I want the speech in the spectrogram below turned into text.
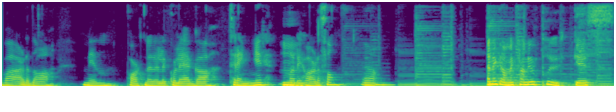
hva er det da min partner eller kollega trenger når de Mm. har det sånn. Ja. Enagrammet kan jo brukes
